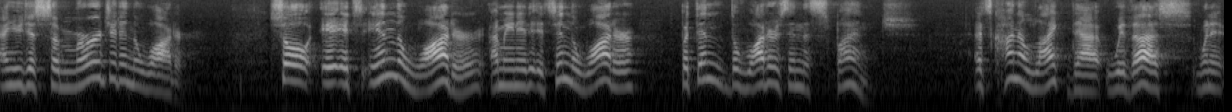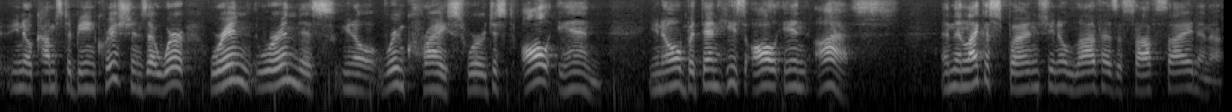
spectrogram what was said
and you just submerge it in the water. So it's in the water. I mean, it, it's in the water, but then the water's in the sponge it's kind of like that with us when it you know comes to being Christians that we're we're in we're in this you know we're in Christ we're just all in you know but then he's all in us. And then like a sponge you know love has a soft side and a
